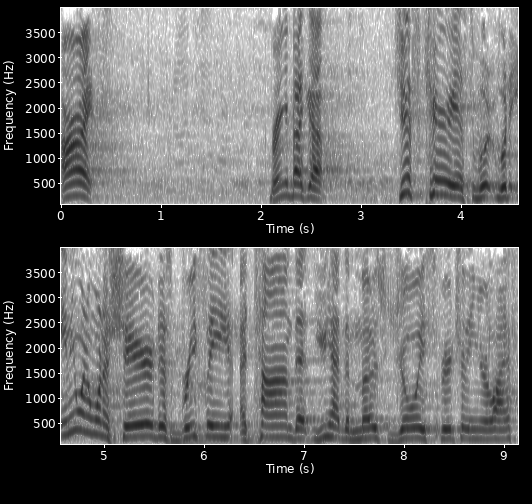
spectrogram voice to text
All right. Bring it back up. Just curious, would, would anyone want to share just briefly a time that you had the most joy spiritually in your life?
